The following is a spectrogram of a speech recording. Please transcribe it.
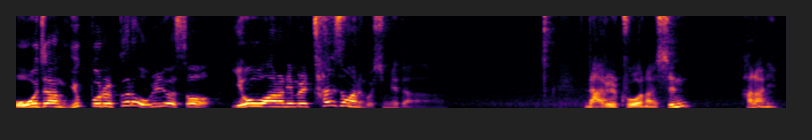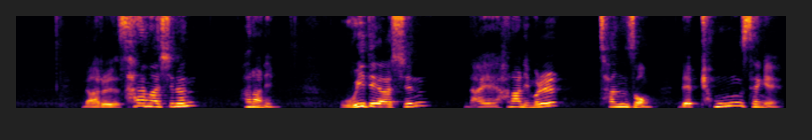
5장 6보를 끌어올려서 여호와 하나님을 찬송하는 것입니다. 나를 구원하신 하나님, 나를 사랑하시는 하나님, 위대하신 나의 하나님을 찬송, 내 평생에,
